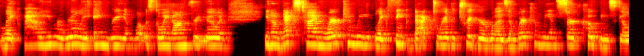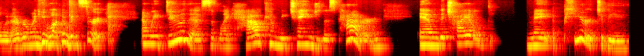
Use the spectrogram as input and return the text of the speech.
Like, wow, you were really angry and what was going on for you? And you know, next time, where can we like think back to where the trigger was and where can we insert coping skill, whatever one you want to insert. And we do this of like, how can we change this pattern? And the child may appear to be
